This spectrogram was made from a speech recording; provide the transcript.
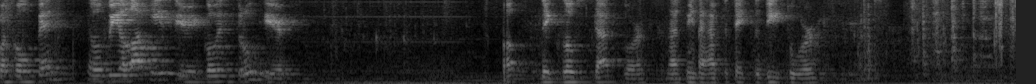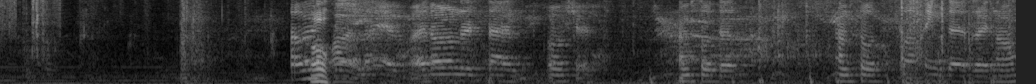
was open, it'll be a lot easier going through here. Oh, they closed that door. That means I have to take the detour. How oh. I don't understand. Oh shit. I'm so dead. I'm so fucking dead right now.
